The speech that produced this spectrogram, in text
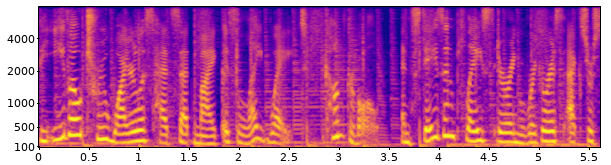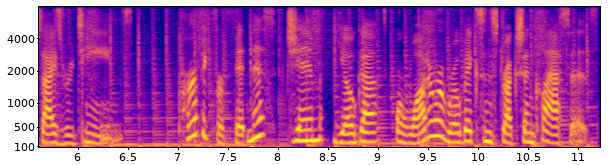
The Evo True Wireless Headset mic is lightweight, comfortable, and stays in place during rigorous exercise routines. Perfect for fitness, gym, yoga, or water aerobics instruction classes.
